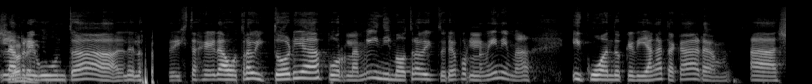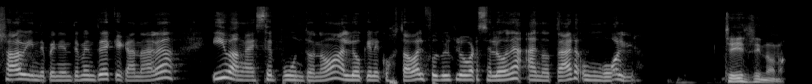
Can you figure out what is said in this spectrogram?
La pregunta de los periodistas era otra victoria por la mínima, otra victoria por la mínima. Y cuando querían atacar a, Xavi, independientemente de que ganara, iban a ese punto, ¿no? A lo que le costaba al Fútbol Club Barcelona anotar un gol. Sí, sí, no, no.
